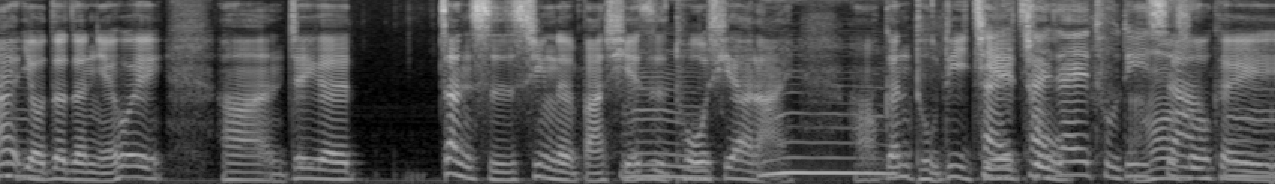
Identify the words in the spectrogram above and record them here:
啊，有的人也会啊，这个暂时性的把鞋子脱下来，啊，跟土地接触，踩在土地上，说可以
